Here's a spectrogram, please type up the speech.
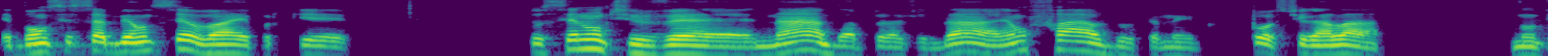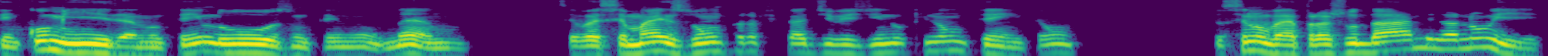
é bom você saber onde você vai, porque se você não tiver nada para ajudar, é um fardo também. Pô, chegar lá, não tem comida, não tem luz, não tem, né? Você vai ser mais um para ficar dividindo o que não tem. Então, se você não vai para ajudar, melhor não ir.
